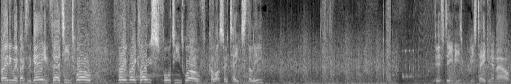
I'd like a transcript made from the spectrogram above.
But anyway, back to the game. 13-12. Very, very close. 14-12. Colosso takes the lead. 15, he's, he's taking it now.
